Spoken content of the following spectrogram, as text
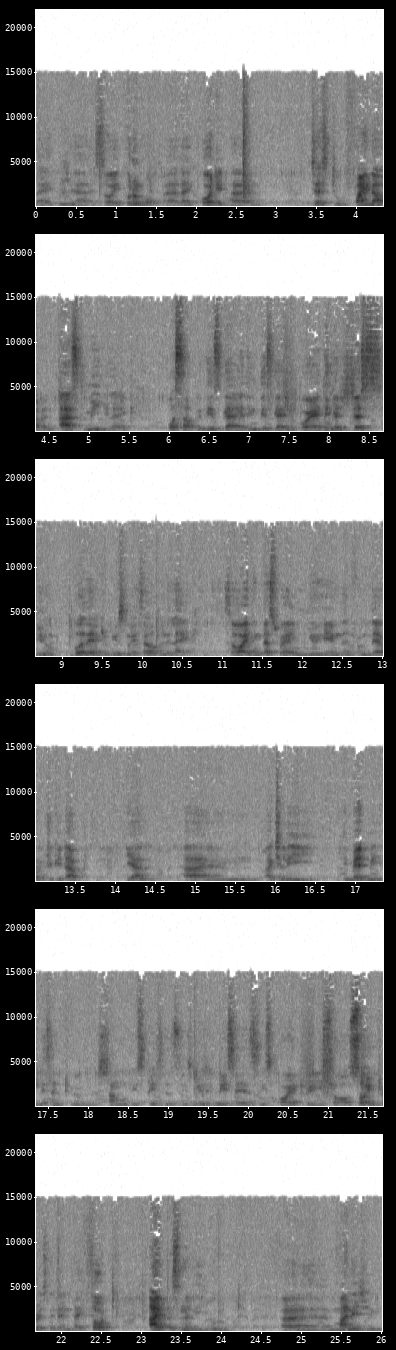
like, Mm. uh, so he couldn't uh, like hold it um, just to find out and ask me like, what's up with this guy? I think this guy is a poet. I think I should just, you know, go there, introduce myself and the like. So I think that's where I knew him. Then from there we took it up. Yeah. Um, actually, he made me listen to some of his pieces, his music pieces, his poetry. So I was so interested, and I thought I personally would uh, manage him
